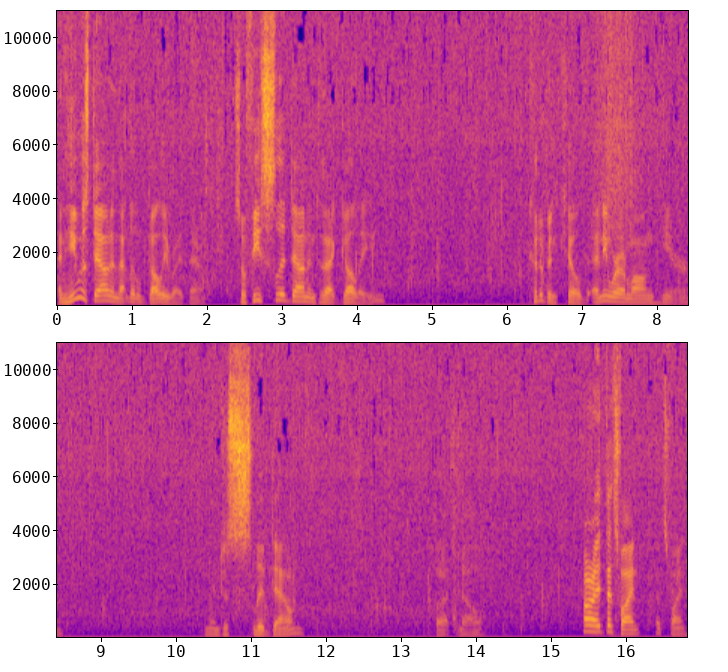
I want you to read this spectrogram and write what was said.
And he was down in that little gully right there. So if he slid down into that gully, could have been killed anywhere along here. And then just slid down. But no. Alright, that's fine. That's fine.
